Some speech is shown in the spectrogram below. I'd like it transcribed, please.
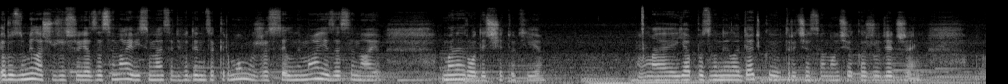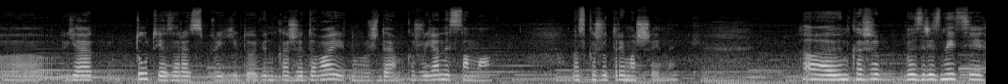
Розуміла, що вже все, я засинаю, 18 годин за кермом, вже сил немає, засинаю. У мене родичі тут є. Е, Я позвонила дядькові в три часа ночі, кажу, дядь Жень, е, я тут, я зараз приїду. Він каже, давай ну, ждемо. Кажу, я не сама. Нас кажу, три машини. Е, Він каже, без різниці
